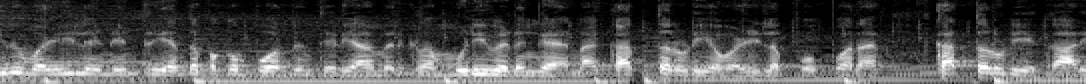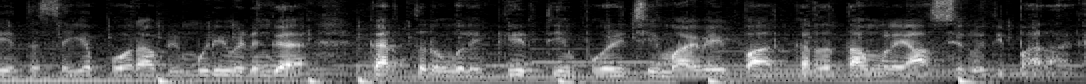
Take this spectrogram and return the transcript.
இரு வழியில நின்று எந்த பக்கம் போறதுன்னு தெரியாம இருக்கலாம். முடிவெடுங்க. நான் கர்த்தருடைய வழியில போக போறேன். கர்த்தருடைய காரியத்தை செய்ய போறேன் அப்படின்னு முடிவெடுங்க. கர்த்தர் உங்களை கீர்த்தியும் புகழ்ச்சியுமாய் வைப்பார். கர்த்தர் தான் உங்களை ஆசீர்வதிப்பாராக.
